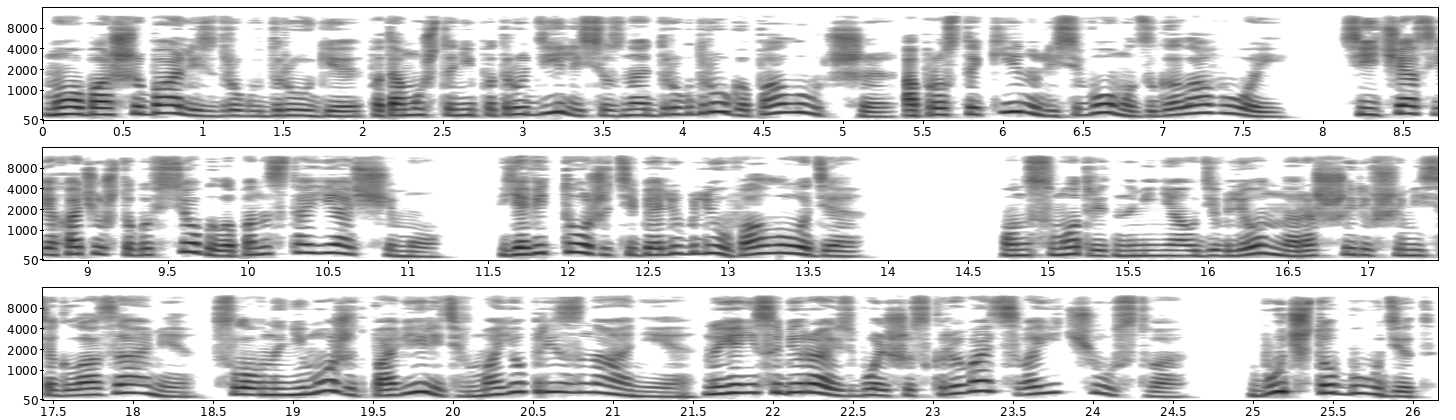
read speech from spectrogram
мы оба ошибались друг в друге, потому что не потрудились узнать друг друга получше, а просто кинулись в омут с головой. Сейчас я хочу, чтобы все было по-настоящему. Я ведь тоже тебя люблю, Володя. Он смотрит на меня удивленно расширившимися глазами, словно не может поверить в мое признание, но я не собираюсь больше скрывать свои чувства. Будь что будет.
